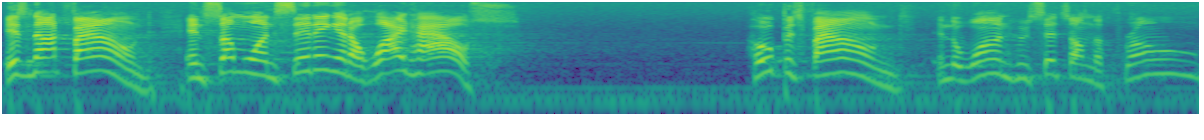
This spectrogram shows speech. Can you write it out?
is not found in someone sitting in a White House. Hope is found in the one who sits on the throne.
